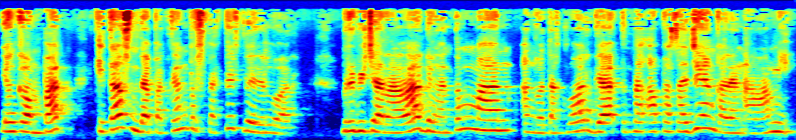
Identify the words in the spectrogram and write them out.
Yang keempat, kita harus mendapatkan perspektif dari luar Berbicaralah dengan teman, anggota keluarga tentang apa saja yang kalian alami.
